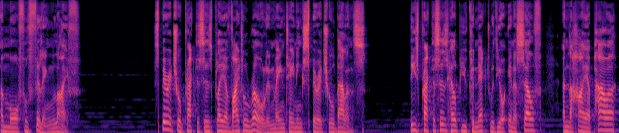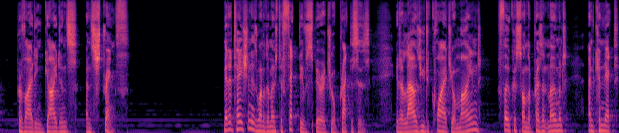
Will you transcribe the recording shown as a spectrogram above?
a more fulfilling life. Spiritual practices play a vital role in maintaining spiritual balance. These practices help you connect with your inner self and the higher power, providing guidance and strength. Meditation is one of the most effective spiritual practices. It allows you to quiet your mind, focus on the present moment, and connect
